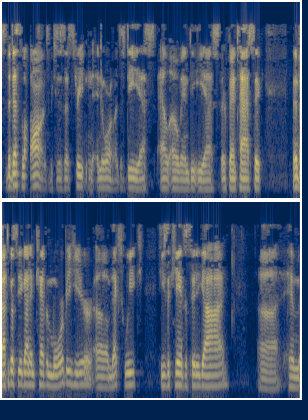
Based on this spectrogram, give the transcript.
So the Deslondes, which is a street in, in New Orleans, it's D E S L O N D E S. They're fantastic. And I'm about to go see a guy named Kevin Morby here um, next week. He's a Kansas City guy uh, him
